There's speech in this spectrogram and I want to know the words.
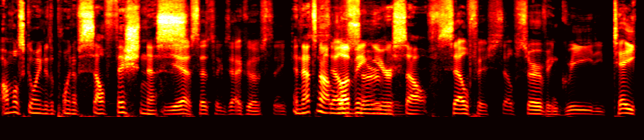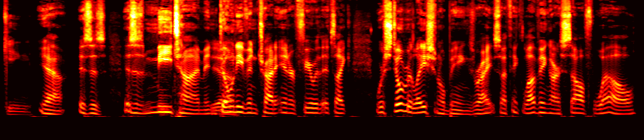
almost going to the point of selfishness. Yes, that's exactly what I was thinking. And that's not loving yourself. Selfish, self-serving, greedy, taking. Yeah, this is this is me time, and Yeah. don't even try to interfere with it. It's like we're still relational beings, right? So I think loving ourself well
